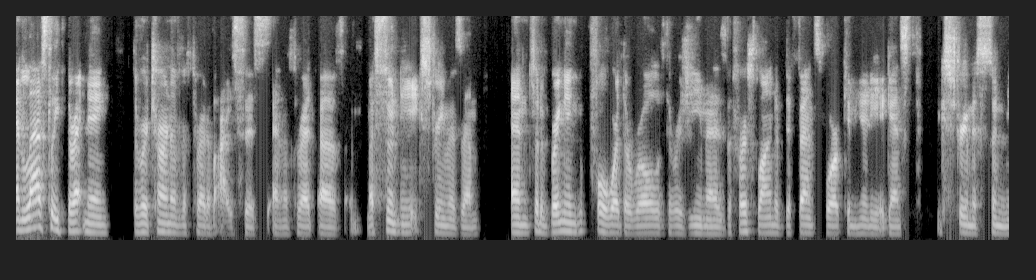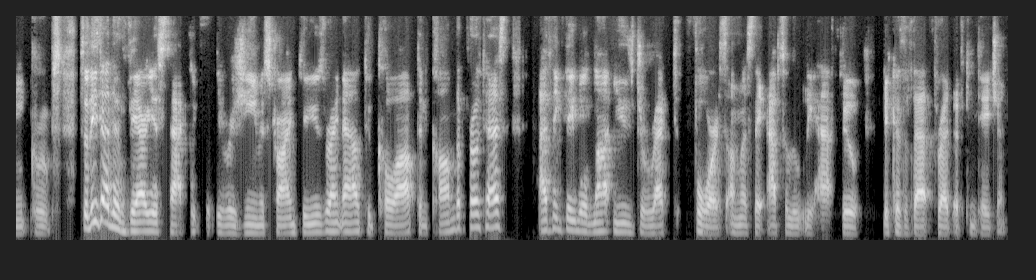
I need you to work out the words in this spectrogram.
And lastly, threatening the return of the threat of ISIS and the threat of Sunni extremism, and sort of bringing forward the role of the regime as the first line of defense for a community against extremist Sunni groups. So these are the various tactics that the regime is trying to use right now to co opt and calm the protest. I think they will not use direct force unless they absolutely have to because of that threat of contagion.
